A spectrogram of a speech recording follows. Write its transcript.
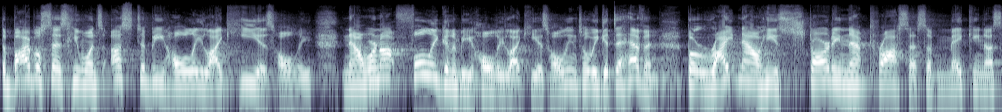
The Bible says He wants us to be holy like He is holy. Now, we're not fully gonna be holy like He is holy until we get to heaven, but right now He's starting that process of making us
